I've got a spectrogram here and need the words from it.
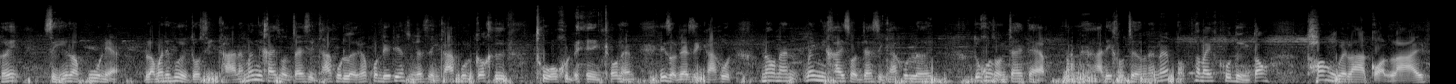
เฮ้ยสิ่งที่เราพูดเนี่ยเราไม่ได้พูดถึงตัวสินค้านะไม่มีใครสนใจสินค้าคุณเลยครับคนเดียวที่สนใจสินค้าคุณก็คือตัวคุณเองเท่านั้นที่สนใจสินค้าคุณ นอกนั้นไม่มีใครสนใจสินค้าคุณเลย ทุกคนสนใจแต่ปัญหาที่เขาเจอเท่านั้นนั้นทำไมคุณถึงต้องท่องเวลาก่อนไลฟ์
